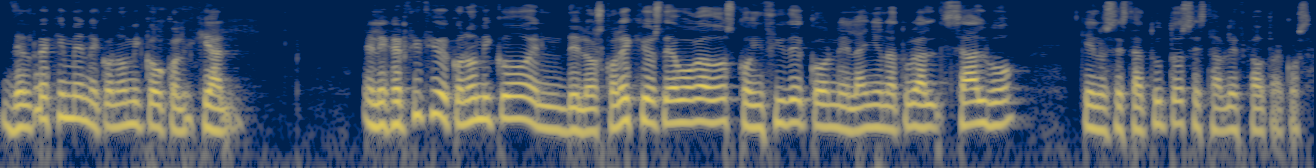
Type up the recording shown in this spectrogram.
Del régimen económico colegial. El ejercicio económico de los colegios de abogados coincide con el año natural, salvo que en los estatutos se establezca otra cosa.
